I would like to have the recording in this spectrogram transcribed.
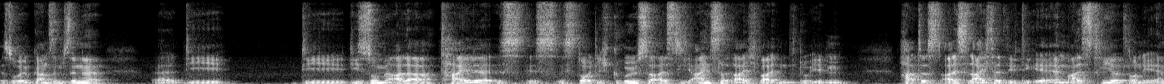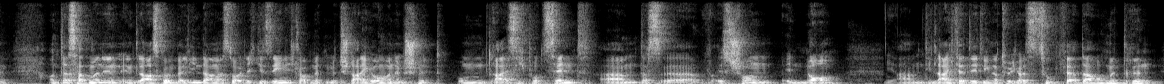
so im ganz im Sinne, äh, die, die, die Summe aller Teile ist, ist, ist deutlich größer als die Einzelreichweiten, die du eben hattest als Leichtathletik-EM, als Triathlon-EM. Und das hat man in, in Glasgow in Berlin damals deutlich gesehen. Ich glaube, mit, mit Steigerungen im Schnitt um 30 Prozent. Ähm, das äh, ist schon enorm. Ja. Ähm, die Leichtathletik natürlich als Zugpferd da auch mit drin.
